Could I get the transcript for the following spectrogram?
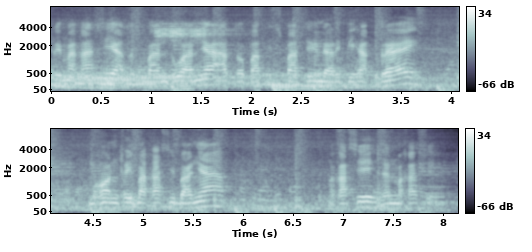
terima kasih atas bantuannya atau partisipasi dari pihak gerai mohon terima kasih banyak. Makasih dan makasih.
